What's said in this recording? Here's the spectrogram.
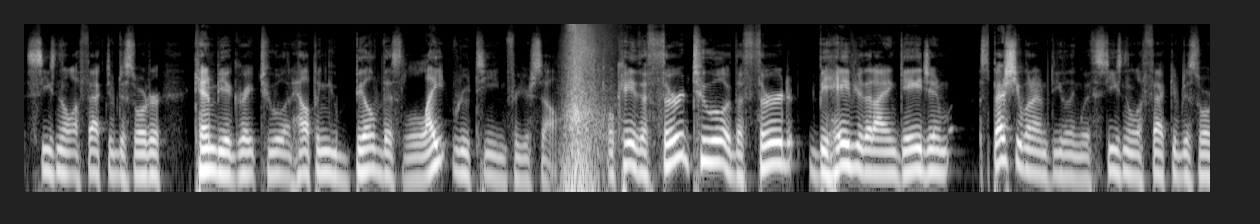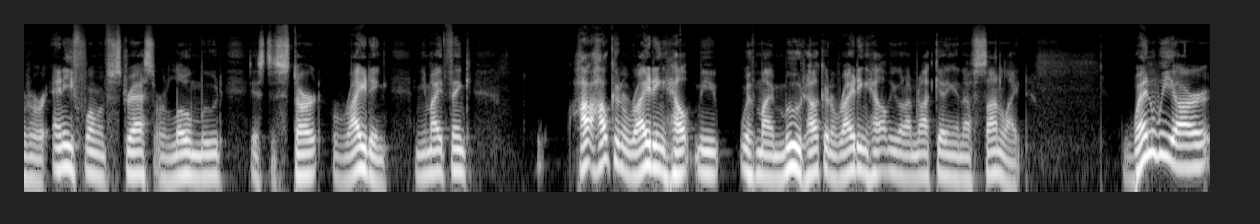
seasonal affective disorder, can be a great tool in helping you build this light routine for yourself. Okay, the third tool or the third behavior that I engage in especially when I'm dealing with seasonal affective disorder or any form of stress or low mood, is to start writing. And you might think, how, how can writing help me with my mood? How can writing help me when I'm not getting enough sunlight? When we are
